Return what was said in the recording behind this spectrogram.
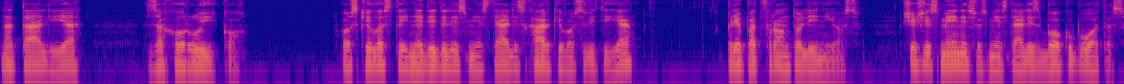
Natalija Zahoruiko. Oskilas tai nedidelis miestelis Harkivos rytyje, prie pat fronto linijos. Šešis mėnesius miestelis buvo okupuotas.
